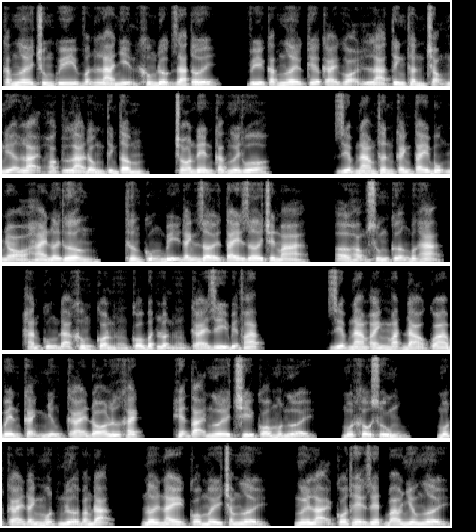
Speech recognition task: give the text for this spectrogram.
Các ngươi trung quy vẫn là nhịn không được ra tới, vì các ngươi kia cái gọi là tinh thần trọng nghĩa lại hoặc là đồng tình tâm, cho nên các ngươi thua. Diệp Nam thân cánh tay bụng nhỏ hai nơi thương, thương cũng bị đánh rời tay rơi trên mà, ở họng súng cưỡng bức hạ, hắn cũng đã không còn có bất luận cái gì biện pháp. Diệp Nam ánh mắt đảo qua bên cạnh những cái đó lữ khách, hiện tại ngươi chỉ có một người, một khẩu súng, một cái đánh một nửa băng đạn, nơi này có mấy trăm người, ngươi lại có thể giết bao nhiêu người,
